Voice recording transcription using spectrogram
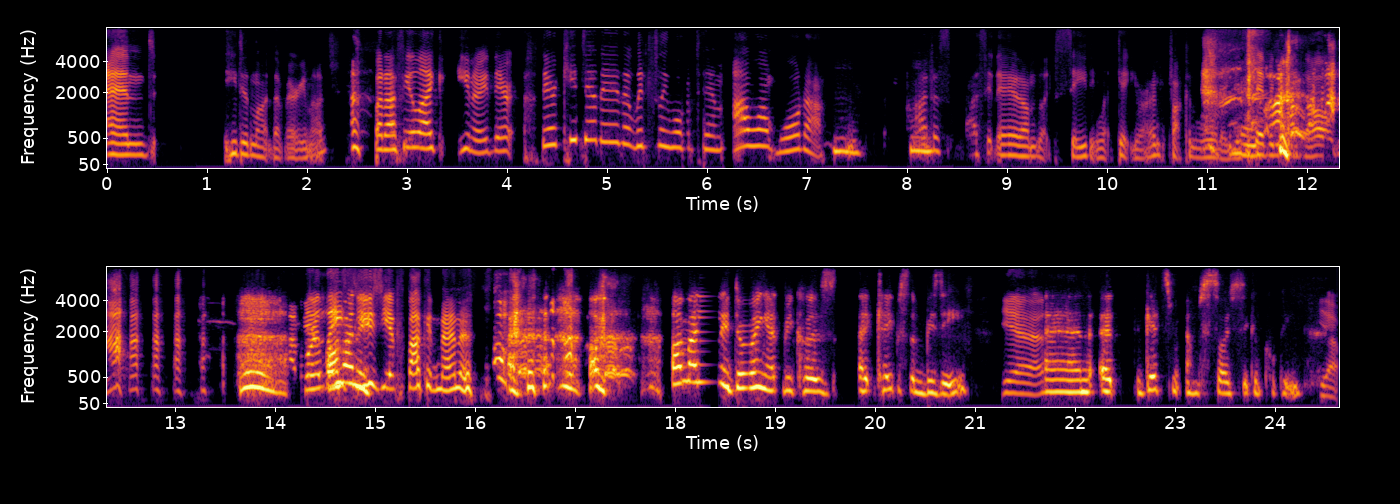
And he didn't like that very much. but I feel like you know there there are kids out there that literally walk up to them, "I want water." Mm. I Mm. just I sit there and I'm like seething, like get your own fucking water. You're seven years old. Or at I'm least only- use your fucking manners. I'm I'm only doing it because it keeps them busy yeah. and it gets me. I'm so sick of cooking. Yeah.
